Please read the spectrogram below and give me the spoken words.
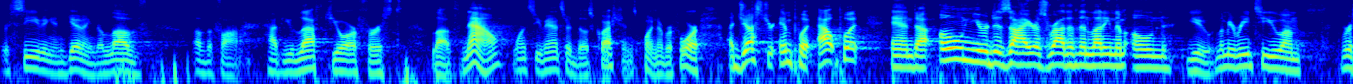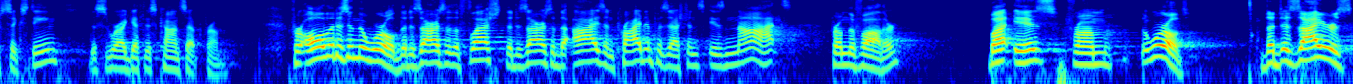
receiving and giving, the love of the Father. Have you left your first love? Now, once you've answered those questions, point number four, adjust your input output and uh, own your desires rather than letting them own you. Let me read to you um, verse 16. This is where I get this concept from. For all that is in the world, the desires of the flesh, the desires of the eyes, and pride in possessions, is not from the Father, but is from the world. The desires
